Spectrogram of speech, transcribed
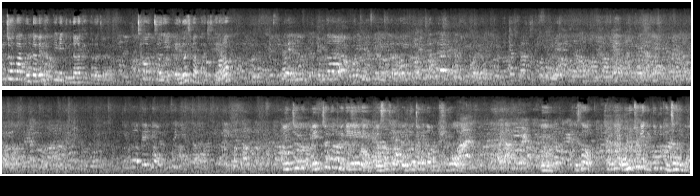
힘 줘봐 그런 다음에 팍 뛰면 누구나가 다 떨어져요. 천천히 에너지만 봐주세요. 왼쪽은, 왼쪽은 되게 여성스럽고 오른쪽은 너무 귀여워. 네. 그래서 느낌도 괜찮은 것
